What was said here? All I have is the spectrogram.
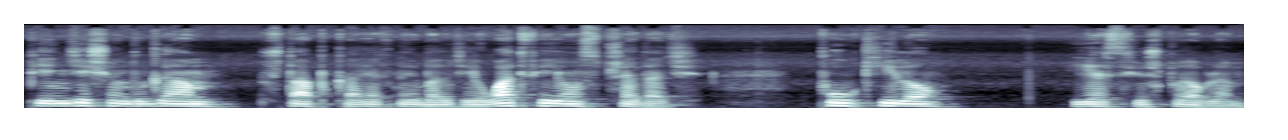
50 gram sztabka jak najbardziej. Łatwiej ją sprzedać. Pół kilo jest już problem.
